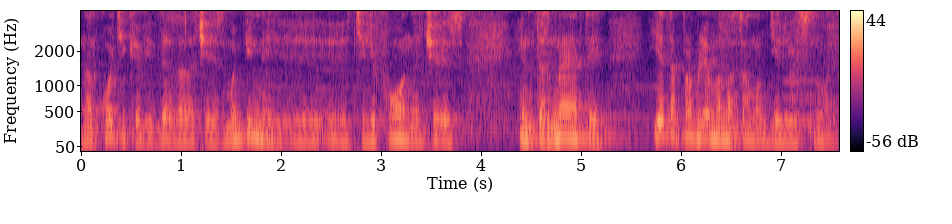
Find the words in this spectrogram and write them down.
наркотиків йде зараз через мобільні е, е, телефони, через інтернети. І ця проблема на самом деле існує.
